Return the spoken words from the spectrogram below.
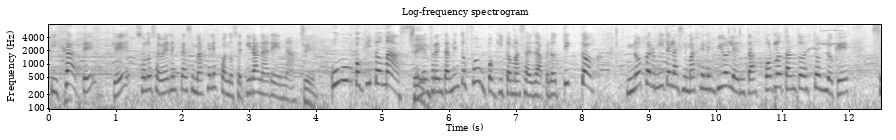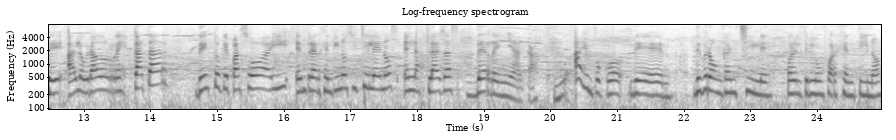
Fíjate que solo se ven estas imágenes cuando se tiran arena. Sí. Hubo un poquito más, Sí. el enfrentamiento fue un poquito más allá, pero TikTok no permite las imágenes violentas, por lo tanto esto es lo que se ha logrado rescatar de esto que pasó ahí entre argentinos y chilenos en las playas de Reñaca. Hay un poco de, de bronca en Chile por el triunfo argentino.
